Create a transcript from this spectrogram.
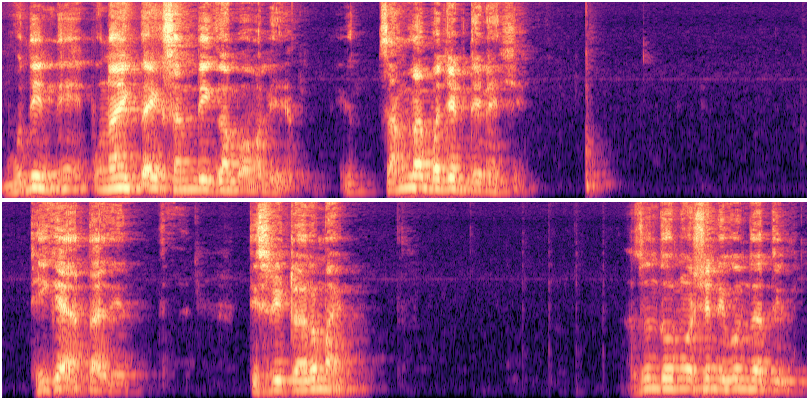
मोदींनी पुन्हा एकदा एक संधी गमावली आहे. चांगला बजेट देण्याची. ठीक आहे आता तिसरी टर्म आहे. अजून दोन वर्ष निघून जातील.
